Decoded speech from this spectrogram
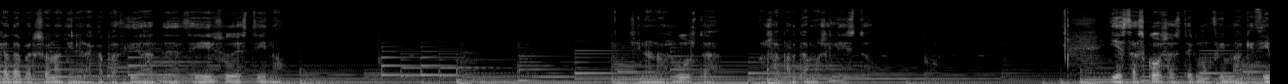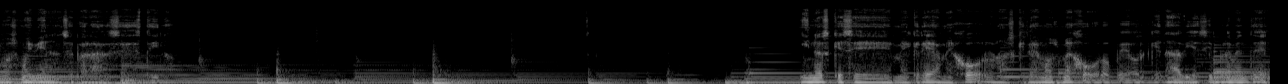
Cada persona tiene la capacidad de decidir su destino. Si no nos gusta, nos apartamos y listo. Y estas cosas te confirman que hicimos muy bien en separar ese destino. Y no es que se me crea mejor o nos creemos mejor o peor que nadie, simplemente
